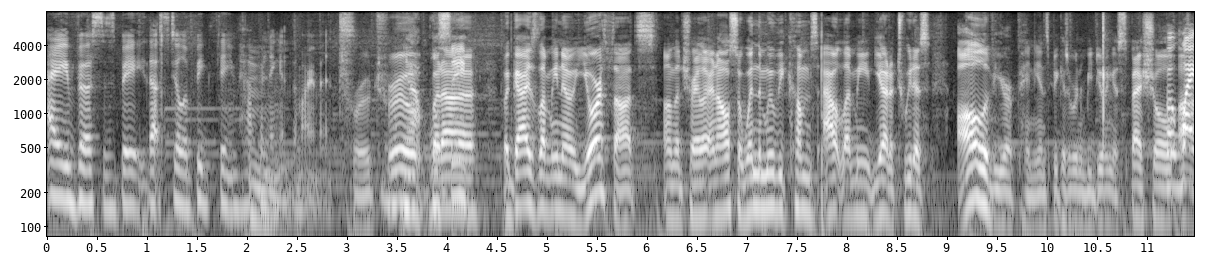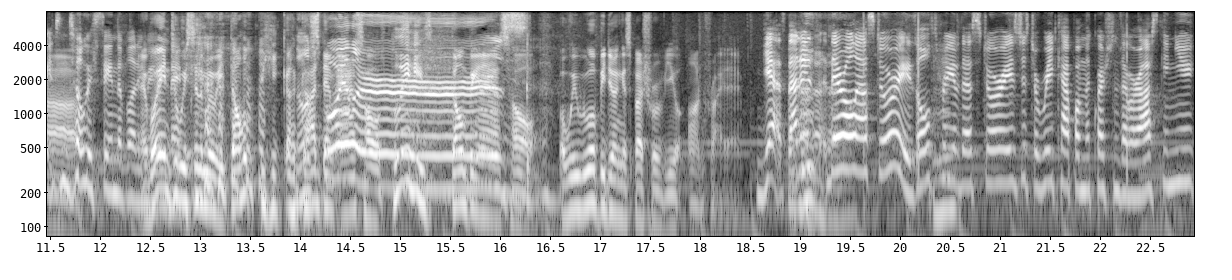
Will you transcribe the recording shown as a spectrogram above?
A versus B. That's still a big theme happening at the moment. True, true. Yeah, we'll but uh, but guys, let me know your thoughts on the trailer, and also when the movie comes out, let me you got to tweet us all of your opinions because we're gonna be doing a special. But wait uh, until we've seen the bloody And movie. wait until we see the movie. Don't be a goddamn spoilers. assholes. Please don't be an asshole. But we will be doing a special review on Friday. Yes, that is. They're all our stories. All three of their stories. Just a recap on the questions that we're asking you.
